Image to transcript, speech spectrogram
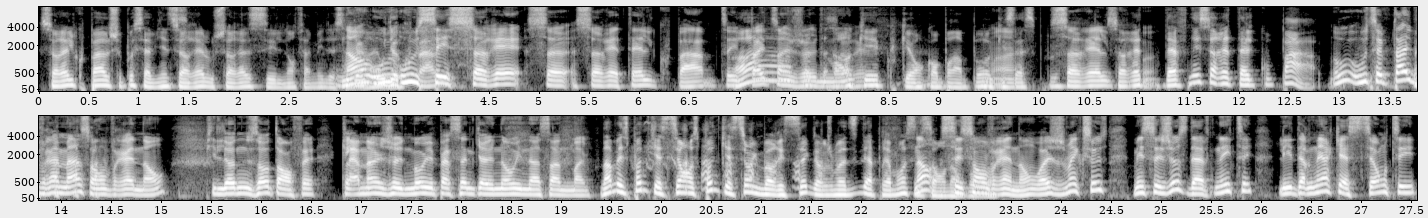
Sorel coupable, je sais pas si ça vient de Sorel ou Sorel, c'est le nom de famille de Non, ou, c'est serait, serait-elle coupable. Ah, peut-être c'est un jeu de mots. OK, qu'on comprend pas, que ça se peut. Sorel. Serait, Daphné serait-elle coupable? Ou, c'est peut-être vraiment son vrai nom. Puis là, nous autres, on fait clairement un jeu de mots, il n'y a personne qui a un nom innocent de même. Non, mais c'est pas une question, c'est pas une question humoristique, donc je me dis d'après moi, c'est son nom. c'est son vrai nom. Ouais, je m'excuse, mais c'est juste Daphné, tu sais, les dernières questions, tu sais,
